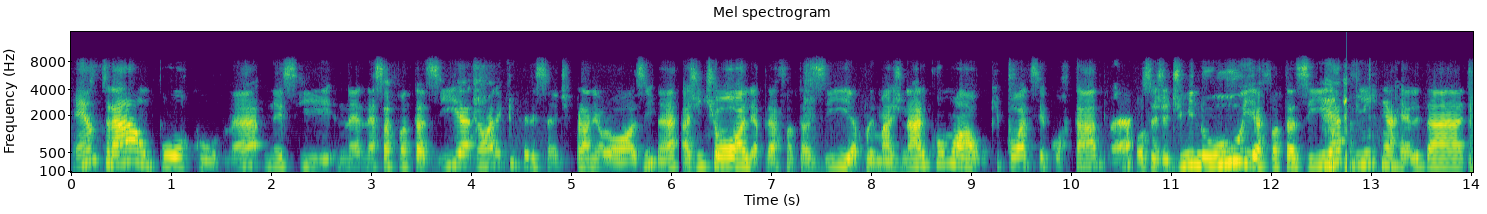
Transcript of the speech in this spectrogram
é entrar um pouco, né? Nesse, né? nessa fantasia. Olha que interessante, para a neurose, né? A gente olha para a fantasia, para o imaginário como algo que pode ser cortado, né? Ou seja, diminui a fantasia, vinha a realidade,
